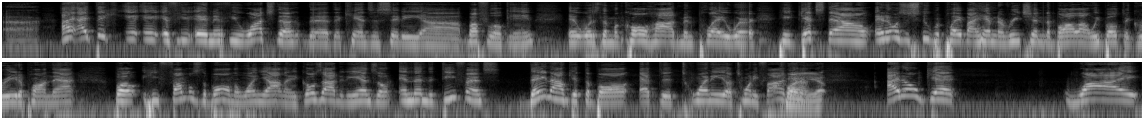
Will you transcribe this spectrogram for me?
Uh, I, I think if you and if you watch the the, the Kansas City uh, Buffalo game, it was the Mecole Hardman play where he gets down, and it was a stupid play by him to reach in the ball out. We both agreed upon that, but he fumbles the ball on the one yard line. It goes out of the end zone, and then the defense they now get the ball at the twenty or twenty five. 20, yep. I don't get why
